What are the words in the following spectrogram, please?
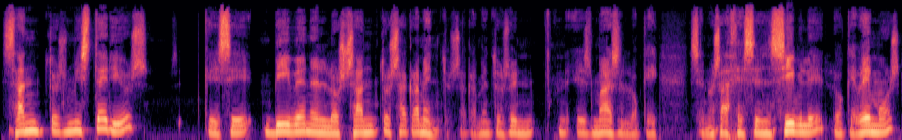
santos misterios que se viven en los santos sacramentos. Sacramentos es más lo que se nos hace sensible, lo que vemos,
